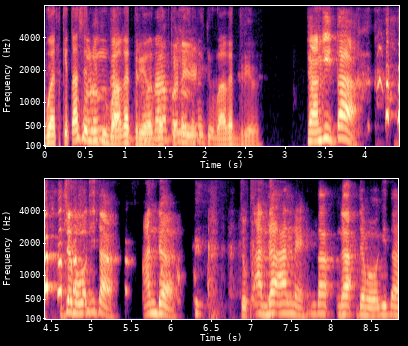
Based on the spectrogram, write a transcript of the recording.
Buat kita sih lucu banget drill, buat buat kita sih lucu banget drill. Jangan kita. Jangan bawa kita. Anda. Cuk, Anda aneh. Entah enggak jangan bawa kita.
